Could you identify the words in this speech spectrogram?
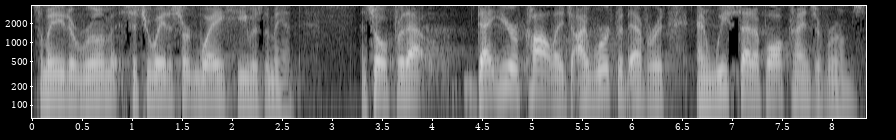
Somebody needed a room situated a certain way, he was the man. And so for that that year of college, I worked with Everett and we set up all kinds of rooms,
